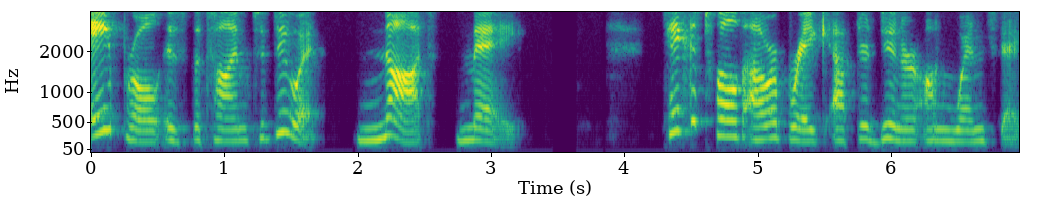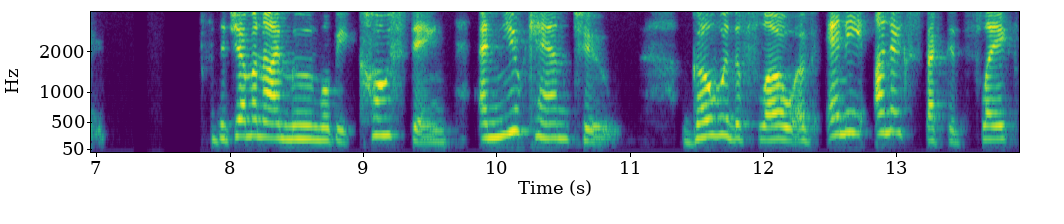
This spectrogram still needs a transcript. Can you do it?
April is the time to do it, not May. Take a 12 hour break after dinner on Wednesday. The Gemini moon will be coasting, and you can too. Go with the flow of any unexpected flake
